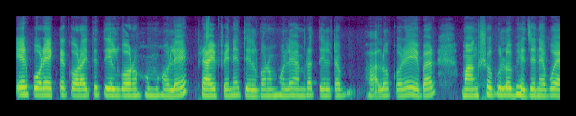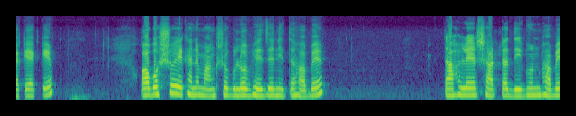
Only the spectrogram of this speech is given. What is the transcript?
এরপরে একটা কড়াইতে তেল গরম হলে, ফ্রাই প্যানে তেল গরম হলে আমরা তেলটা ভালো করে এবার মাংসগুলো ভেজে নেব একে একে। অবশ্যই এখানে মাংসগুলো ভেজে নিতে হবে। তাহলে এর স্বাদটা দ্বিগুণভাবে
